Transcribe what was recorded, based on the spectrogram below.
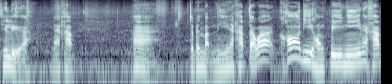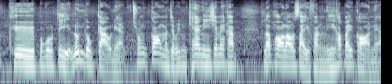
ที่เหลือนะครับอ่าจะเป็นแบบนี้นะครับ แต่ว่าข้อดีของปีนี้นะครับ คือปกติรุ่นเก่าๆเนี่ยช่องกล้องมันจะเป็นแค่นี้ใช่ไหมครับ แล้วพอเราใส่ฝั่งนี้เข้าไปก่อนเนี่ย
